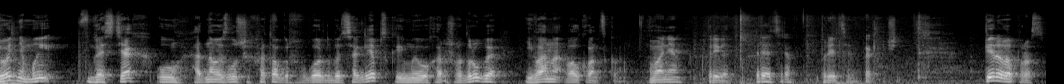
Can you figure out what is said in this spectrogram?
Сегодня мы в гостях у одного из лучших фотографов города Борисоглебска и моего хорошего друга Ивана Волконского. Ваня, привет. Привет, Серег. Привет, Серег. Как отлично. Первый вопрос.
